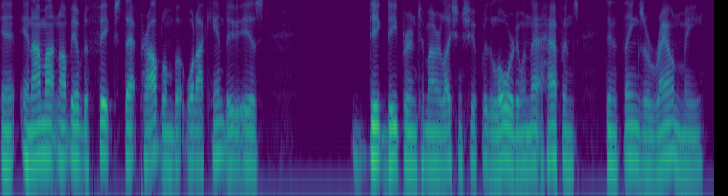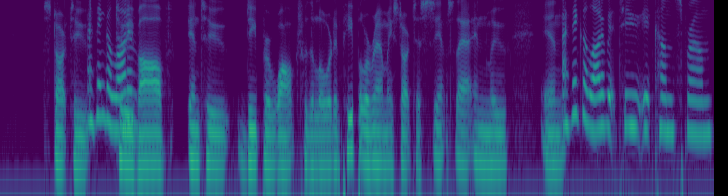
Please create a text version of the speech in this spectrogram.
and and I might not be able to fix that problem, but what I can do is dig deeper into my relationship with the Lord, and when that happens, then things around me start to I think a to lot of evolve into deeper walks with the Lord, and people around me start to sense that and move. And I think a lot of it too it comes from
